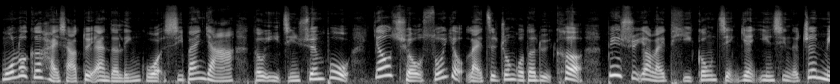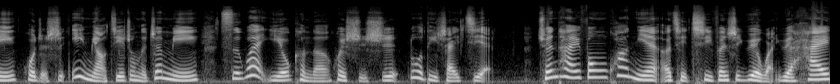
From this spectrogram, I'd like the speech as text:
摩洛哥海峡对岸的邻国西班牙，都已经宣布要求所有来自中国的旅客必须要来提供检验阴性的证明，或者是疫苗接种的证明。此外，也有可能会实施落地筛检。全台风跨年，而且气氛是越晚越嗨，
